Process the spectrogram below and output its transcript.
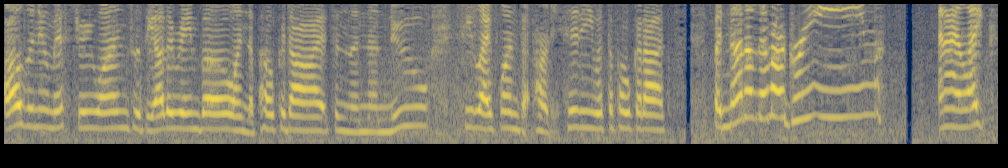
all the new mystery ones with the other rainbow and the polka dots, and then the new sea life ones at Party City with the polka dots. But none of them are green! And I like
